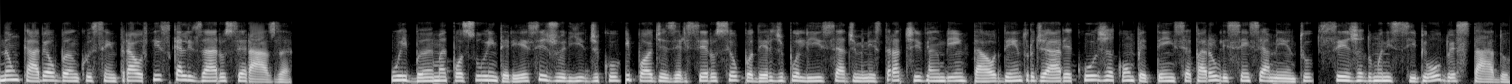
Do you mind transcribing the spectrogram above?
Não cabe ao Banco Central fiscalizar o Serasa. O IBAMA possui interesse jurídico e pode exercer o seu poder de polícia administrativa ambiental dentro de área cuja competência para o licenciamento seja do município ou do Estado.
